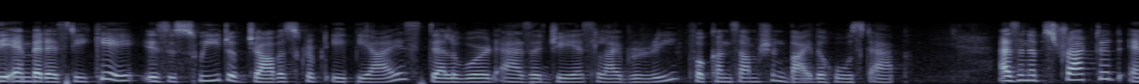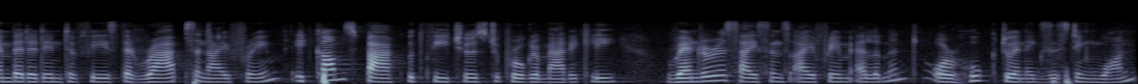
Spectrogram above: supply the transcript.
The Embed SDK is a suite of JavaScript APIs delivered as a JS library for consumption by the host app. As an abstracted embedded interface that wraps an iframe, it comes packed with features to programmatically render a Sisense iframe element or hook to an existing one,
